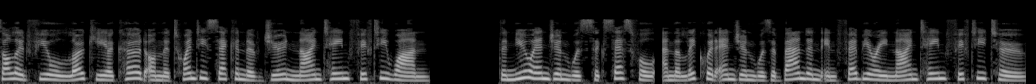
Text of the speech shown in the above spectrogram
solid-fuel Loki occurred on the 22nd of June 1951. The new engine was successful, and the liquid engine was abandoned in February 1952.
